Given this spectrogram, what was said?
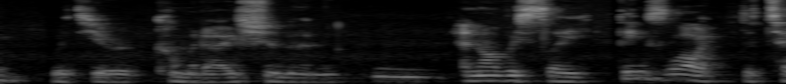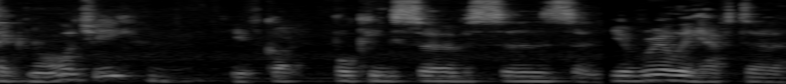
Mm. with your accommodation and, Mm. and obviously things like the technology. You've got booking services, and you really have to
